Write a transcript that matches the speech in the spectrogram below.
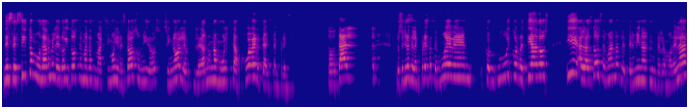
necesito mudarme, le doy dos semanas máximo. Y en Estados Unidos, si no, le dan una multa fuerte a esta empresa. Total, los señores de la empresa se mueven con, muy correteados y a las dos semanas le terminan de remodelar,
